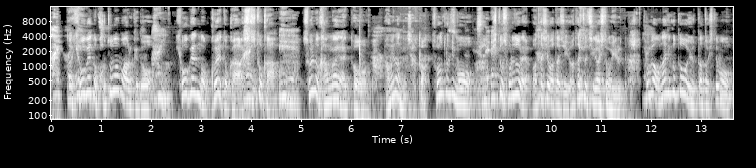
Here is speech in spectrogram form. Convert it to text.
はい。だから表現の言葉もあるけど、はい表現の声とか質とか、ええそういうのを考えないとダメなんですよと。その時も人それぞれ、私は私、私と違う人もいる。それが同じことを言ったとしても、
